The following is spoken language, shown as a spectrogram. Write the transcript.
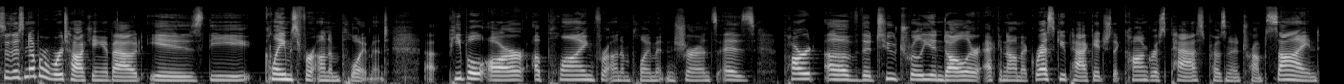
So, this number we're talking about is the claims for unemployment. Uh, people are applying for unemployment insurance as part of the $2 trillion economic rescue package that Congress passed, President Trump signed.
